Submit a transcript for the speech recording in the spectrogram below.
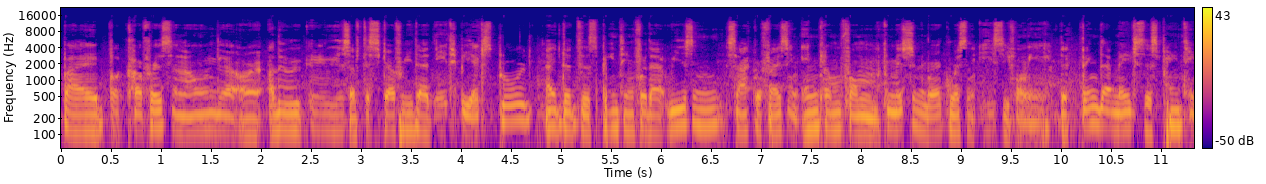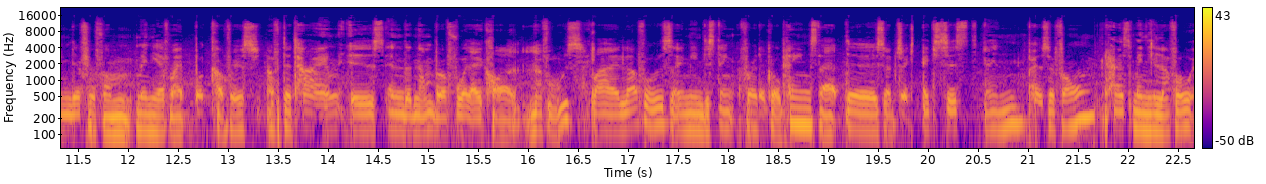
by book covers alone. There are other areas of discovery that need to be explored. I did this painting for that reason. Sacrificing income from commission work wasn't easy for me. The thing that makes this painting differ from many of my book covers of the time is in the number of what I call levels. By levels, I mean distinct vertical planes that the subject exists in. Persephone has many levels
